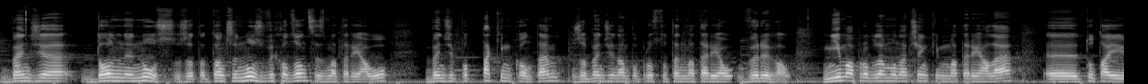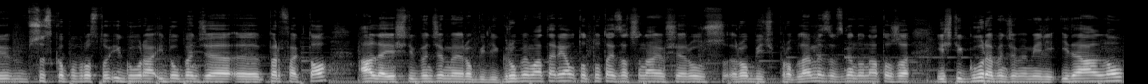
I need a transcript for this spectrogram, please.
będzie dolny nóż, że to, to znaczy nóż wychodzący z materiału będzie pod takim kątem, że będzie nam po prostu ten materiał wyrywał. Nie ma problemu na cienkim materiale, y, tutaj wszystko po prostu i góra i dół będzie y, perfekto, ale jeśli będziemy robili gruby materiał, to tutaj zaczynają się już robić problemy ze względu na to, że jeśli górę będziemy mieli idealną,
